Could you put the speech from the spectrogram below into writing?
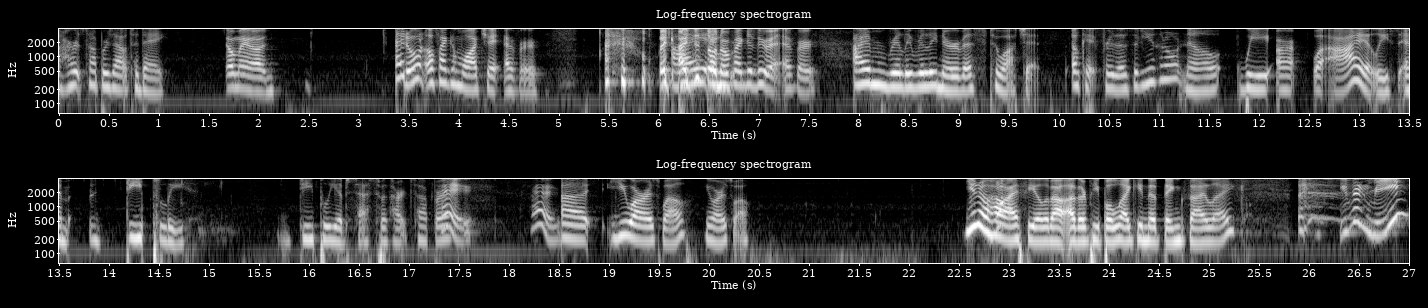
Heartstopper's out today. Oh my god. I don't know if I can watch it ever. like I, I just don't know if I can do it ever. I'm really, really nervous to watch it. Okay, for those of you who don't know, we are, well, I at least am deeply, deeply obsessed with Heartstopper. Hey. Hey. Uh, you are as well. You are as well. You know how I feel about other people liking the things I like. Even me?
